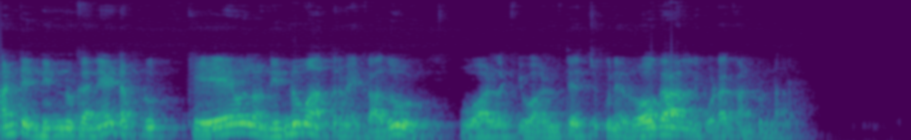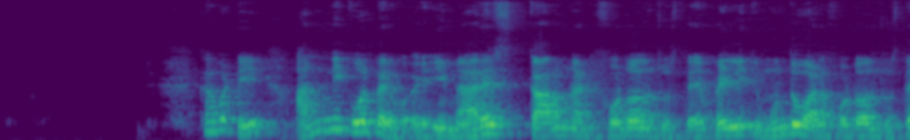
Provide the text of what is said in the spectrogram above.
అంటే నిన్ను కనేటప్పుడు కేవలం నిన్ను మాత్రమే కాదు వాళ్ళకి వాళ్ళు తెచ్చుకునే రోగాలను కూడా కంటున్నారు. కాబట్టి అన్ని కోల్పోయారు ఈ మ్యారేజ్ కాలం నాటి ఫోటోలను చూస్తే పెళ్ళికి ముందు వాళ్ళ ఫోటోలను చూస్తే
